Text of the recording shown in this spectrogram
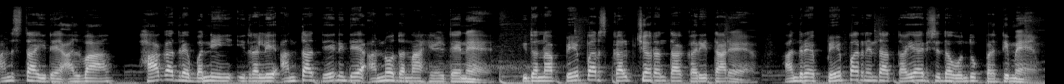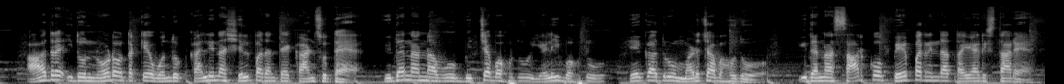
ಅನಿಸ್ತಾ ಇದೆ ಅಲ್ವಾ? ಹಾಗಾದ್ರೆ ಬನ್ನಿ, ಇದರಲ್ಲಿ ಅಂತದ್ದೇನಿದೆ ಅನ್ನೋದನ್ನ ಹೇಳ್ತೇನೆ. ಇದನ್ನ ಪೇಪರ್ ಸ್ಕಲ್ಪ್ಚರ್ ಅಂತ ಕರೀತಾರೆ. ಅಂದ್ರೆ ಪೇಪರ್ನಿಂದ ತಯಾರಿಸಿದ ಒಂದು ಪ್ರತಿಮೆ. ಆದ್ರೆ ಇದು ನೋಡೋದಕ್ಕೆ ಒಂದು ಕಲ್ಲಿನ ಶಿಲ್ಪದಂತೆ ಕಾಣಿಸುತ್ತೆ. ಇದನ್ನ ನಾವು ಬಿಚ್ಚಬಹುದು, ಎಳಿಬಹುದು, ಹೇಗಾದ್ರೂ ಮಡಚಬಹುದು. ಇದನ್ನ ಸಾರ್ಕೋ ಪೇಪರ್ನಿಂದ ತಯಾರಿಸ್ತಾರೆ.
